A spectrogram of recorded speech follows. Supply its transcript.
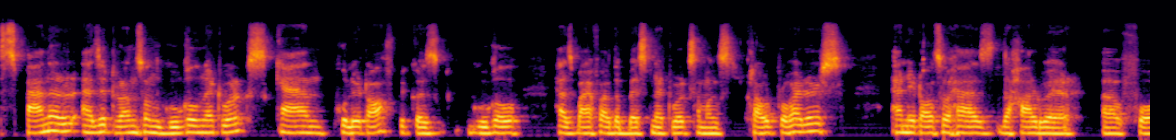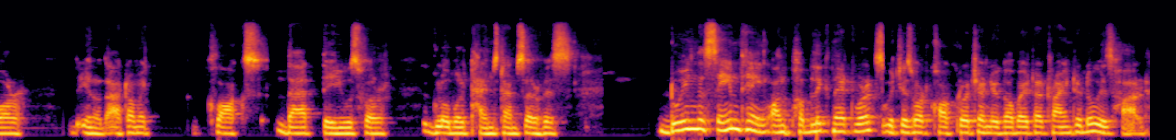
Spanner, as it runs on Google networks, can pull it off because Google has by far the best networks amongst cloud providers. And it also has the hardware uh, for you know the atomic clocks that they use for global timestamp service. Doing the same thing on public networks, which is what Cockroach and Yugabyte are trying to do, is hard.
